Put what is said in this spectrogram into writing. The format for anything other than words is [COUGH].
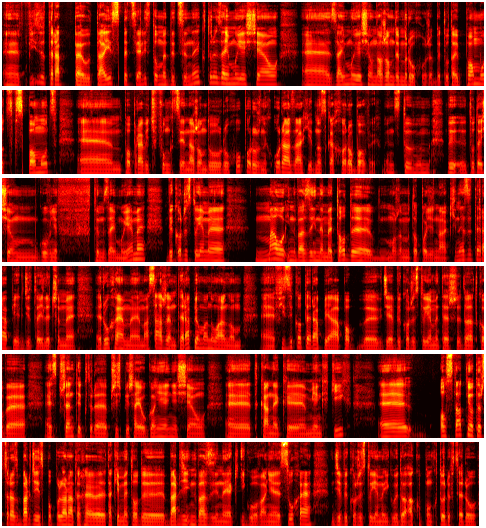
E, Fizjoterapeuta jest specjalistą medycyny, który zajmuje się, e, zajmuje się narządem ruchu, żeby tutaj pomóc, wspomóc, e, poprawić funkcję narządu ruchu po różnych urazach, jednostkach chorobowych. Więc tu, tutaj się głównie w tym zajmujemy. Wykorzystujemy mało inwazyjne metody, możemy to powiedzieć na kinezyterapię, gdzie tutaj leczymy ruchem, masażem, terapią manualną, e, fizykoterapia, e, gdzie wykorzystujemy też dodatkowe e, sprzęty, które przyspieszają gonienie się tkanek miękkich. Ostatnio też coraz bardziej jest popularna trochę takie metody bardziej inwazyjne, jak igłowanie suche, gdzie wykorzystujemy igły do akupunktury w celu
